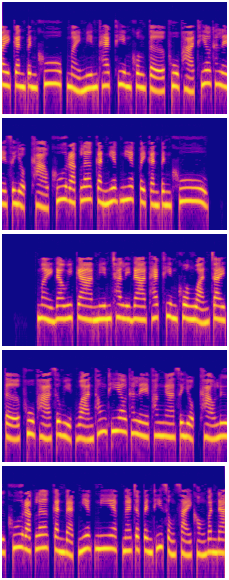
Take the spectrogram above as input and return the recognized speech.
ไปกันเป็นคู่ใหม่มิ้นแท็กทีมควงเต๋อภูผาเที่ยวทะเลสยบข่าวคู่รักเลิกกันเงียบๆไปกันเป็นคู่ ใหม่ดาวิกามิ้นชาลิดาแท็กทีมควงหวานใจเต๋อภูผาสวีทหวานท่องเที่ยวทะเลพังงาสยบข่าวลือคู่รักเลิกกันแบบเงียบๆแม้จะเป็นที่สงสัยของบรรดา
